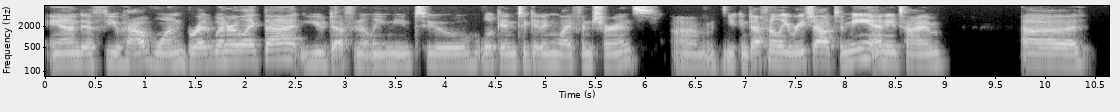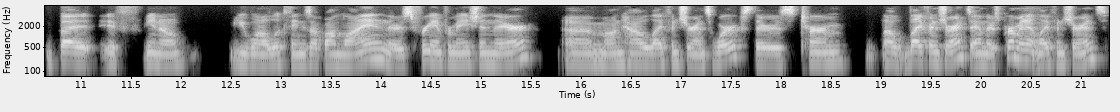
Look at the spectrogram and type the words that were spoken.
and if you have one breadwinner like that, you definitely need to look into getting life insurance. Um, you can definitely reach out to me anytime. Uh, but if you know you want to look things up online, there's free information there um, on how life insurance works. There's term uh, life insurance and there's permanent life insurance.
